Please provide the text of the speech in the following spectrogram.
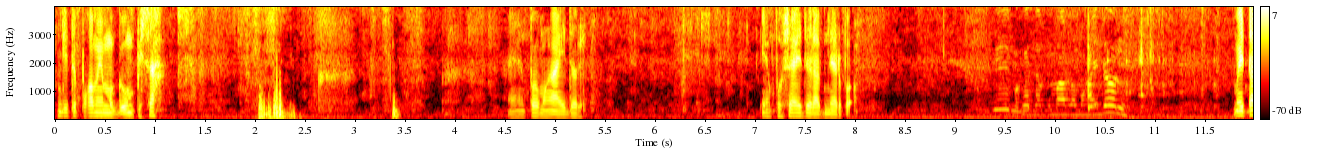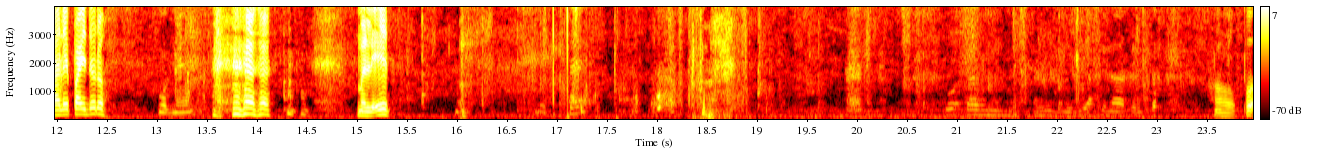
dito po kami mag-umpisa. Ayan po mga idol. Ayan po si Idol Abner po. Okay, magandang umaga mga idol. May tali pa idol oh. Huwag na yan. Maliit. Opo.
